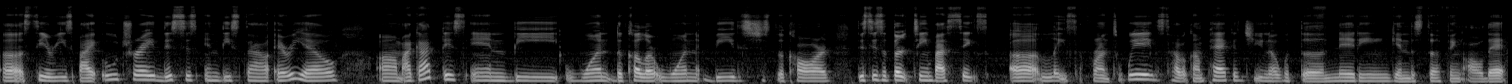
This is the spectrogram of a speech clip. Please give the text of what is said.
uh series by outre. This is in the style ariel um, I got this in the one, the color 1B. This is just the card. This is a 13 by 6 uh, lace front wig. This is how it come packaged, you know, with the netting and the stuffing, all that.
